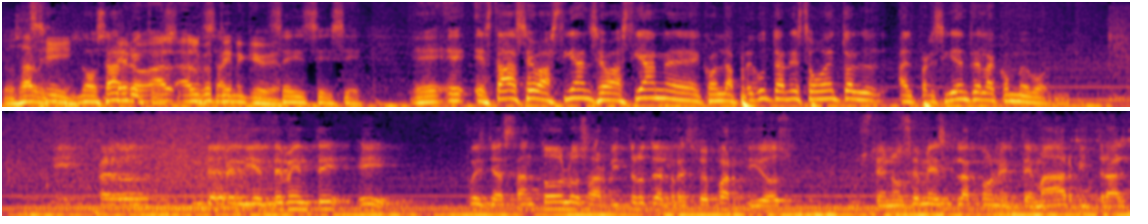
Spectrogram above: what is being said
Los árbitros. Los pero árbitros. algo exacto. tiene que ver. Sí, sí, sí. Eh, eh, está Sebastián, Sebastián, eh, con la pregunta en este momento al, al presidente de la Conmebol. Perdón, independientemente, eh, pues ya están todos los árbitros del resto de partidos. Usted no se mezcla con el tema arbitral,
